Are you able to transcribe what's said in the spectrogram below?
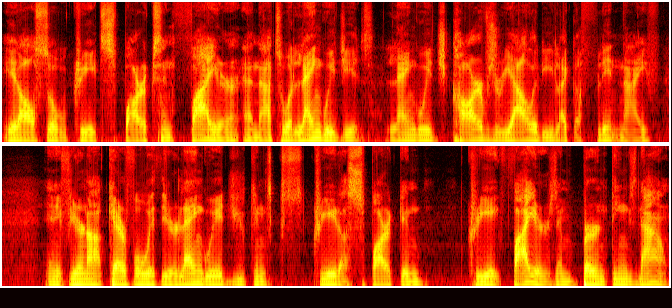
It also creates sparks and fire, and that's what language is. Language carves reality like a flint knife and if you're not careful with your language, you can create a spark and create fires and burn things down.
